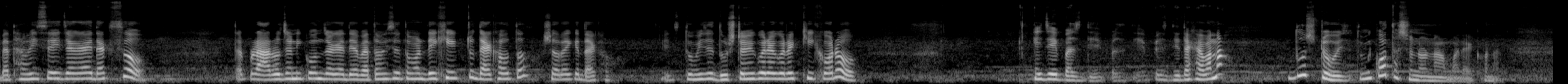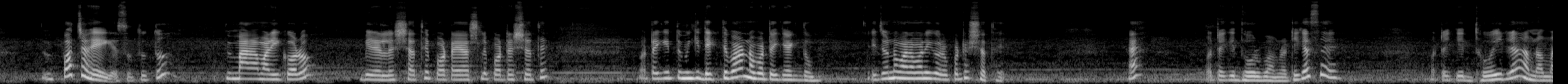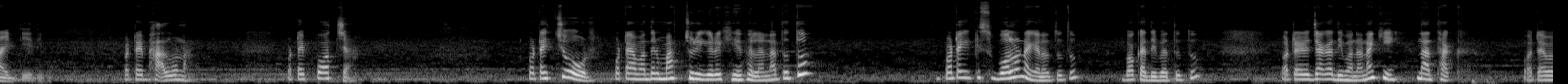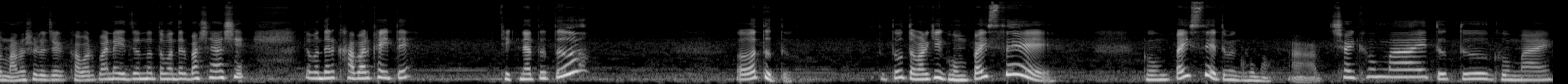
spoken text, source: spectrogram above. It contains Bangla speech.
ব্যথা হয়েছে এই জায়গায়, দেখছ? তারপর আরও জানি কোন জায়গায় দিয়ে ব্যথা হয়েছে তোমার দেখি একটু দেখাও তো, সবাইকে দেখাও। এই যে তুমি যে দুষ্টামি করে করে কি করো? এই যে এই পাশ দিয়ে পাশ দিয়ে পাশ দিয়ে দেখাবা না? দুষ্ট হয়েছে তুমি কথা শোনো না আমার এখন আর। তুমি পচা হয়ে গেছো তো তো তুমি মারামারি করো, বিড়ালের সাথে, পটায় আসলে পটার সাথে। পটাকে তুমি কি দেখতে পারো না পটাকে একদম? এই জন্য মারামারি করো পটার সাথে। হ্যাঁ? পটাকে ধরবো আমরা, ঠিক আছে? পটাকে ধইরা আমরা মাইট দিয়ে দিব। পটাই ভালো না। পটাই পচা। পটাই চোর। পটায় আমাদের মাছ চুরি করে খেয়ে ফেলে না তো তো পটাকে কিছু বলো না কেন তো তো বকা দিবা তো তো পটারে জায়গা দিবা না, নাকি? না, থাক। পটা আবার মানুষেরও জায়গা খাবার পায় না, এই জন্য তোমাদের বাসায় আসে। তোমাদের খাবার খাইতে ঠিক না, তুতু? ও, তুতু। তুতু, তোমার কি ঘুম পাইছে? ঘুম পাইছে? তুমি ঘুমাও। আচ্ছা ঘুমায় তুতু ঘুমায়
